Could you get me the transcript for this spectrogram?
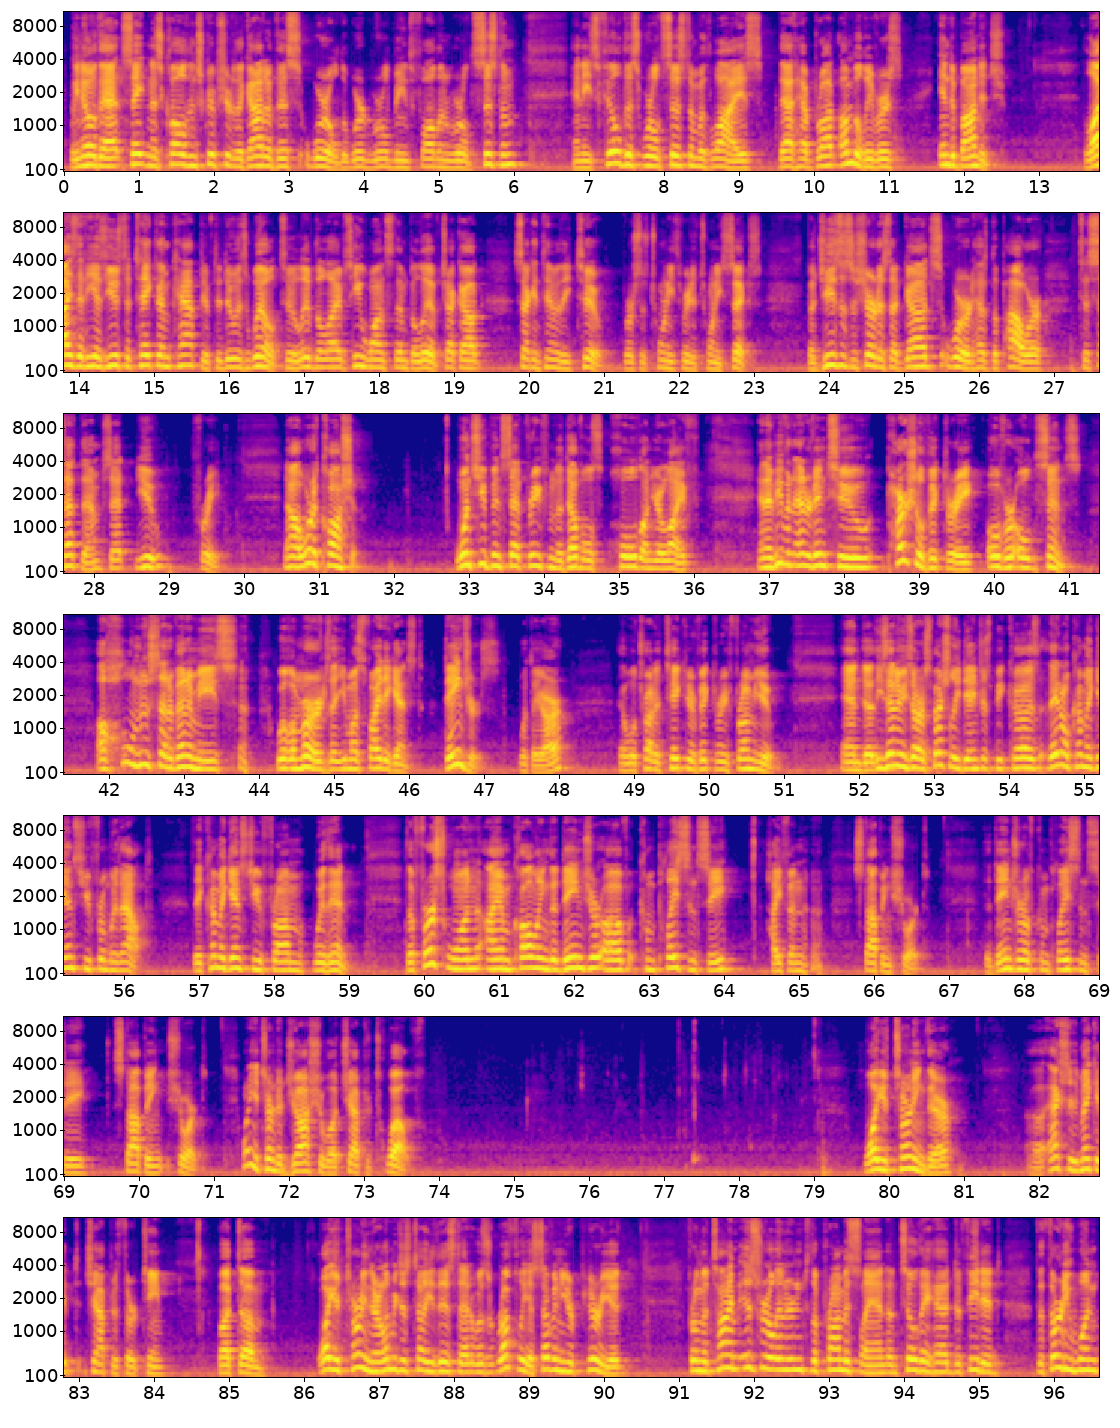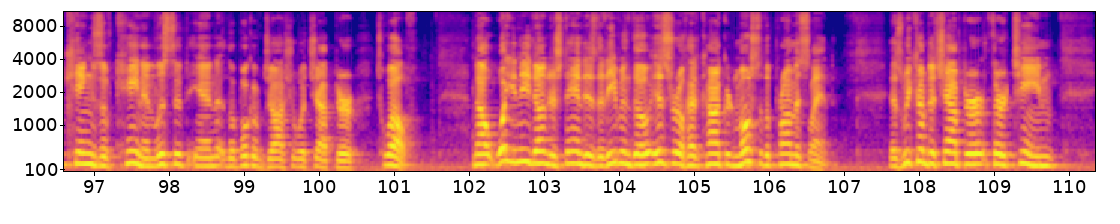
We know that Satan is called in Scripture the God of this world. The word world means fallen world system, and he's filled this world system with lies that have brought unbelievers into bondage. Lies that he has used to take them captive, to do his will, to live the lives he wants them to live. Check out 2 Timothy 2, verses 23 to 26. But Jesus assured us that God's word has the power to set them, set you free. Now, a word of caution. Once you've been set free from the devil's hold on your life, and have even entered into partial victory over old sins, a whole new set of enemies will emerge that you must fight against. Dangers, what they are, that will try to take your victory from you. And uh, these enemies are especially dangerous because they don't come against you from without, they come against you from within. The first one I am calling the danger of complacency, hyphen, stopping short. The danger of complacency, stopping short. Why don't you turn to Joshua chapter 12? While you're turning there, uh, actually, make it chapter 13. But um, while you're turning there, let me just tell you this that it was roughly a seven year period from the time Israel entered into the promised land until they had defeated the 31 kings of Canaan listed in the book of Joshua, chapter 12. Now, what you need to understand is that even though Israel had conquered most of the promised land, as we come to chapter 13,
